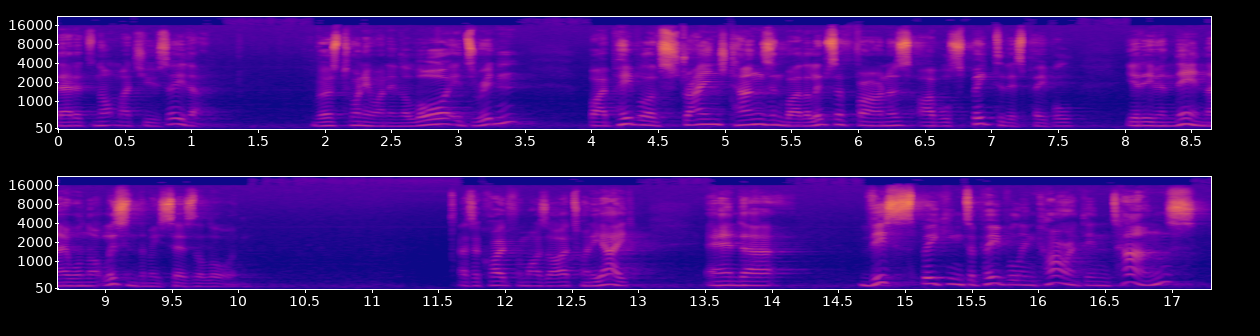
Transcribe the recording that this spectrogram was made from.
that it's not much use either. Verse 21 In the law it's written, By people of strange tongues and by the lips of foreigners I will speak to this people, yet even then they will not listen to me, says the Lord. That's a quote from Isaiah 28. And uh, this speaking to people in Corinth in tongues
